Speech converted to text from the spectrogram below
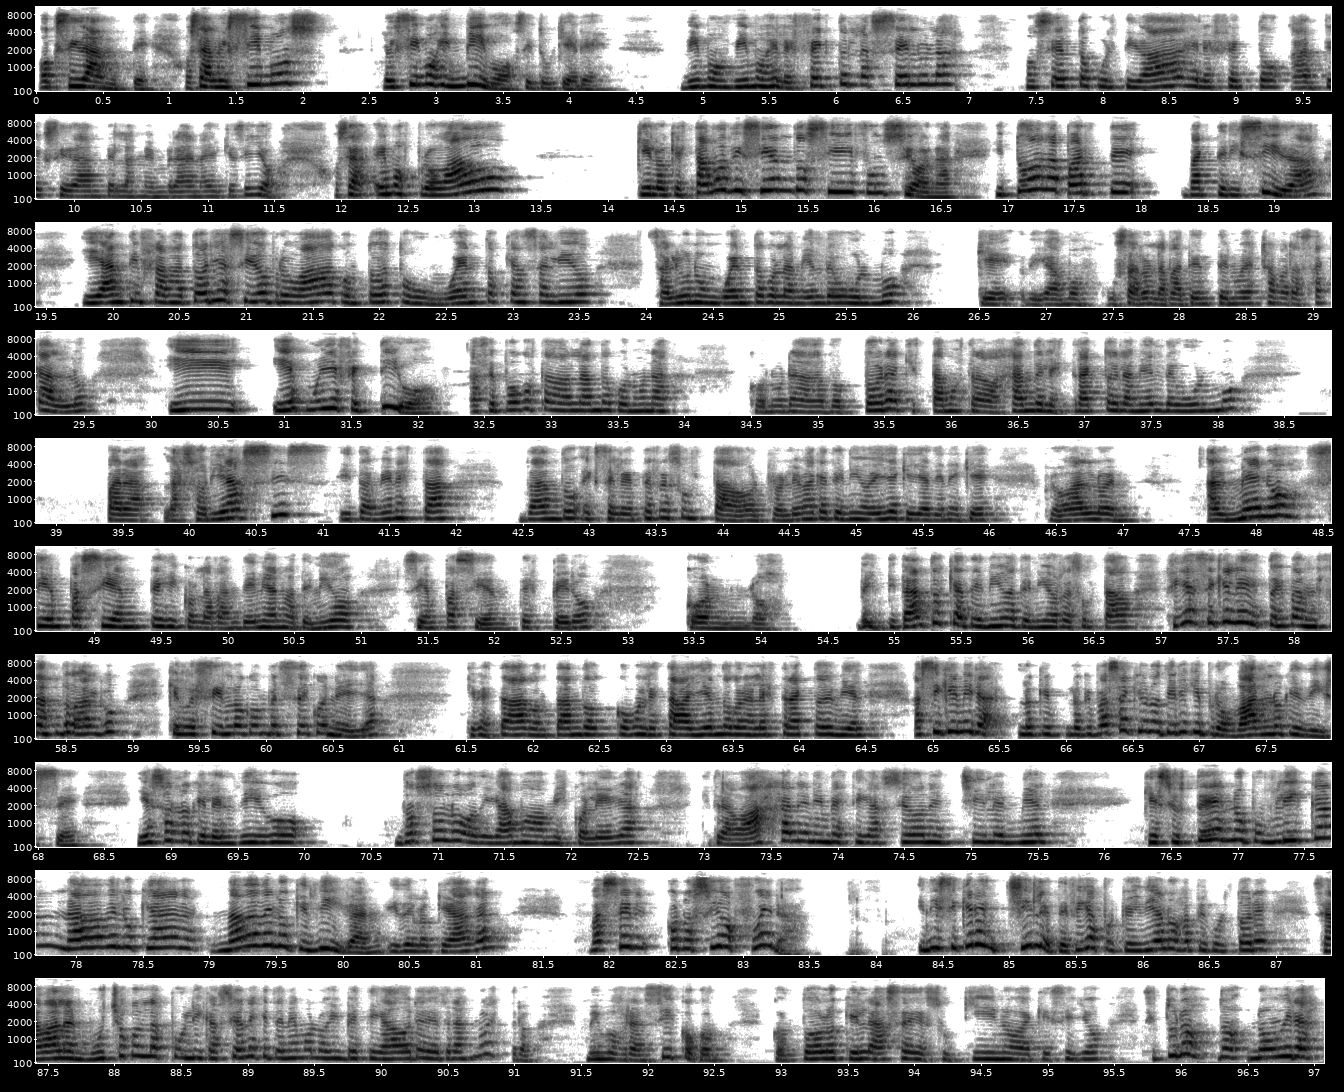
oxidantes. O sea, lo hicimos, lo hicimos en vivo, si tú quieres. Vimos, vimos el efecto en las células, ¿no es cierto?, cultivadas, el efecto antioxidante en las membranas y qué sé yo. O sea, hemos probado que lo que estamos diciendo sí funciona. Y toda la parte bactericida y antiinflamatoria ha sido probada con todos estos ungüentos que han salido. Salió un ungüento con la miel de ulmo, que, digamos, usaron la patente nuestra para sacarlo, y, y, es muy efectivo. Hace poco estaba hablando con una, con una doctora que estamos trabajando el extracto de la miel de ulmo para la psoriasis y también está dando excelentes resultados. El problema que ha tenido ella es que ella tiene que probarlo en al menos 100 pacientes y con la pandemia no ha tenido 100 pacientes, pero con los veintitantos que ha tenido, ha tenido resultados. Fíjense que les estoy mandando algo que recién lo conversé con ella, que me estaba contando cómo le estaba yendo con el extracto de miel. Así que mira, lo que, lo que pasa es que uno tiene que probar lo que dice. Y eso es lo que les digo, no solo, digamos, a mis colegas que trabajan en investigación en Chile, en miel, que si ustedes no publican nada de lo que hagan, nada de lo que digan y de lo que hagan va a ser conocido afuera. Y ni siquiera en Chile, te fijas, porque hoy día los apicultores se avalan mucho con las publicaciones que tenemos los investigadores detrás nuestro. Mismo Francisco, con, con todo lo que él hace de su quinoa, qué sé yo. Si tú no, no, no hubieras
